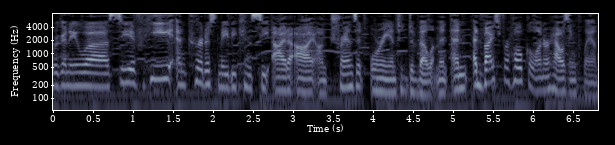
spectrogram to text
We're going to uh, see if he and Curtis maybe can see eye to eye on transit oriented development and advice for Hochul on her housing plan.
